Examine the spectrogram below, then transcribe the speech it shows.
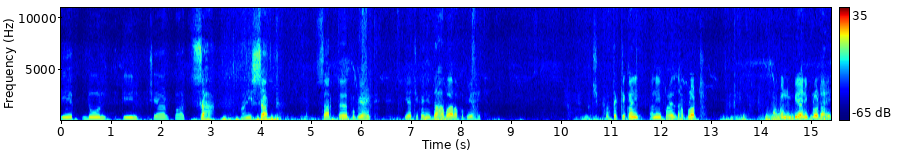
एक दोन तीन चार पाच सहा आणि सात सात फुटवे आहेत या ठिकाणी दहा बारा फुटवे आहेत प्रत्येक ठिकाणी आणि पाहिजे दहा प्लॉट आपण बियाणे प्लॉट आहे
